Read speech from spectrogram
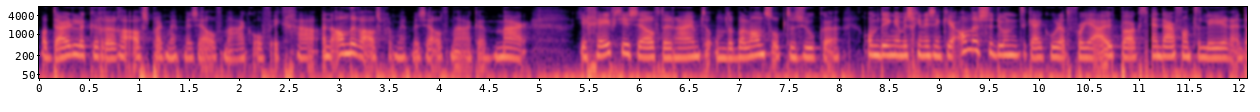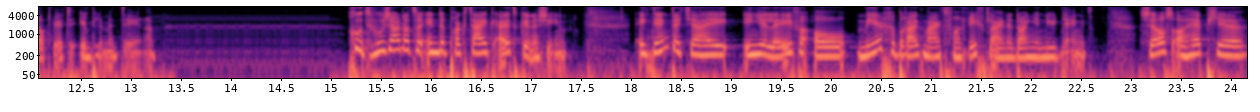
wat duidelijkere afspraak met mezelf maken. Of ik ga een andere afspraak met mezelf maken. Maar je geeft jezelf de ruimte om de balans op te zoeken. Om dingen misschien eens een keer anders te doen. Te kijken hoe dat voor je uitpakt. En daarvan te leren en dat weer te implementeren. Goed, hoe zou dat er in de praktijk uit kunnen zien? Ik denk dat jij in je leven al meer gebruik maakt van richtlijnen dan je nu denkt. Zelfs al heb je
